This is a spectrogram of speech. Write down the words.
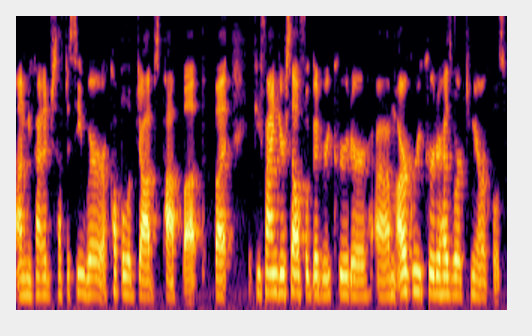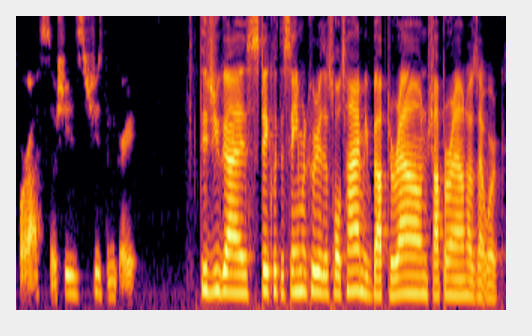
Um, you kind of just have to see where a couple of jobs pop up. But if you find yourself a good recruiter, um, our recruiter has worked miracles for us. So she's she's been great. Did you guys stick with the same recruiter this whole time? You've bopped around, shop around. How's that work?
